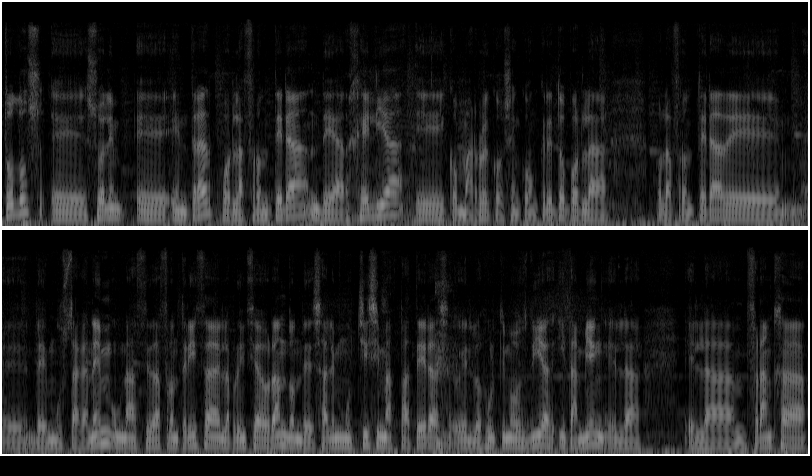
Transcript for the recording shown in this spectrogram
todos eh, suelen entrar por la frontera de Argelia con Marruecos, en concreto por la por la frontera de, de, Mustaganem, una ciudad fronteriza en la provincia de Orán, donde salen muchísimas pateras en los últimos días y también en la, en la franja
